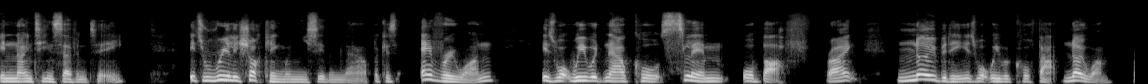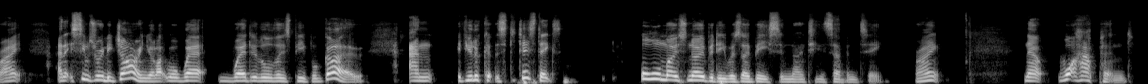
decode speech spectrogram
in 1970, it's really shocking when you see them now because everyone is what we would now call slim or buff, right? Nobody is what we would call fat. No one, right? And it seems really jarring. You're like, well, where where did all those people go? And if you look at the statistics, almost nobody was obese in 1970, right? Now, what happened?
